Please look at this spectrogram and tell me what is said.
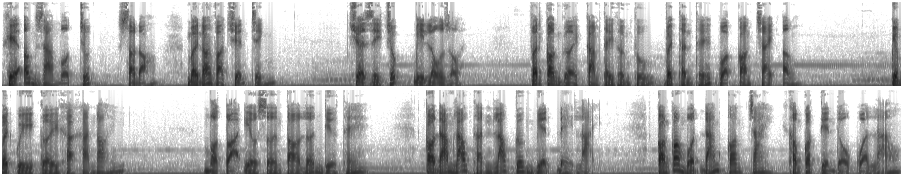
Khi ông già một chút, Sau đó mới nói vào chuyện chính. Chuyện gì Trúc bị lộ rồi. Vẫn có người cảm thấy hứng thú Với thân thế của con trai ông. Quy bất quy cười khà khà nói, một tòa yêu sơn to lớn như thế, Có đám lão thần, lão cương biện để lại. Còn có một đám con trai Không có tiền đồ của lão,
